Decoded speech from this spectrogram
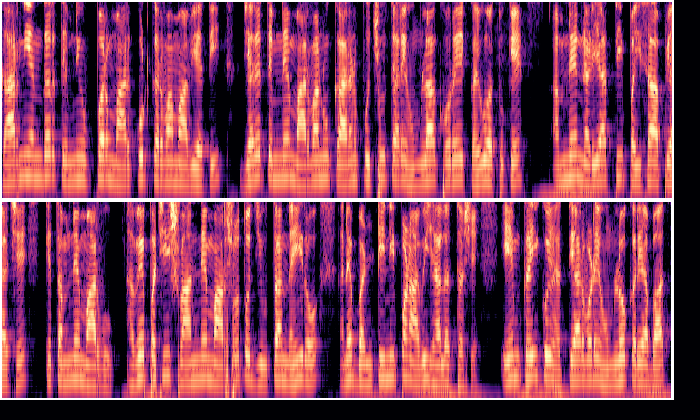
કારની અંદર તેમની ઉપર મારકૂટ કરવામાં આવી હતી. જ્યારે તેમને મારવાનું કારણ પૂછ્યું, ત્યારે હુમલાખોરે કહ્યું હતું કે, અમને નડિયાદથી પૈસા આપ્યા છે કે તમને મારવું. હવે પછી શ્વાનને મારશો તો જીવતા નહીં રહો અને બંટીની પણ આવી જ હાલત થશે. એમ કહી કોઈ હથિયાર વડે હુમલો કર્યા બાદ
